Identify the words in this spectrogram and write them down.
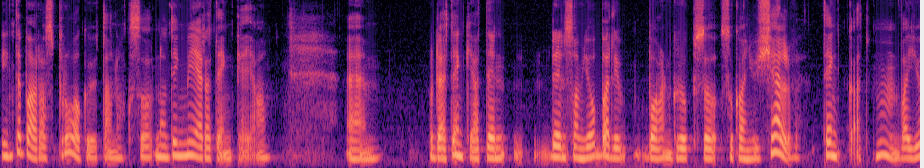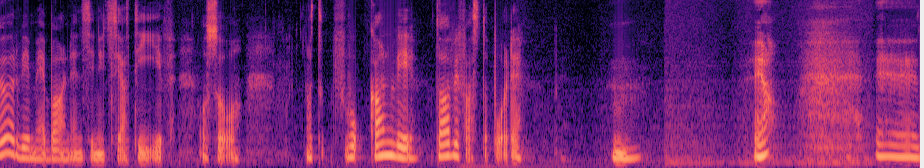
inte bara språk utan också någonting mera, tänker jag. Um, och där tänker jag att den, den som jobbar i barngrupp så, så kan ju själv tänka att hmm, vad gör vi med barnens initiativ och så. Att, kan vi, tar vi fasta på det? Mm. Ja. Eh,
